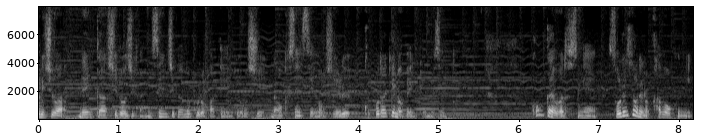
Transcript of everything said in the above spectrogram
んにちは。年間指導時間2000時間のプロ家庭教師、直木先生が教える、ここだけの勉強メソッド。今回はですね、それぞれの科目に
